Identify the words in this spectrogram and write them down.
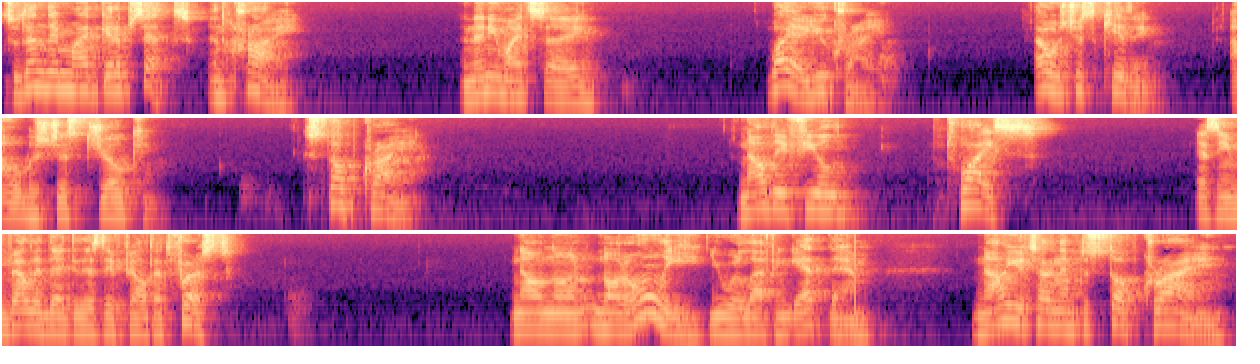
So then they might get upset and cry. And then you might say, Why are you crying? I was just kidding. I was just joking. Stop crying. Now they feel twice as invalidated as they felt at first. Now, not, not only you were laughing at them, now you're telling them to stop crying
